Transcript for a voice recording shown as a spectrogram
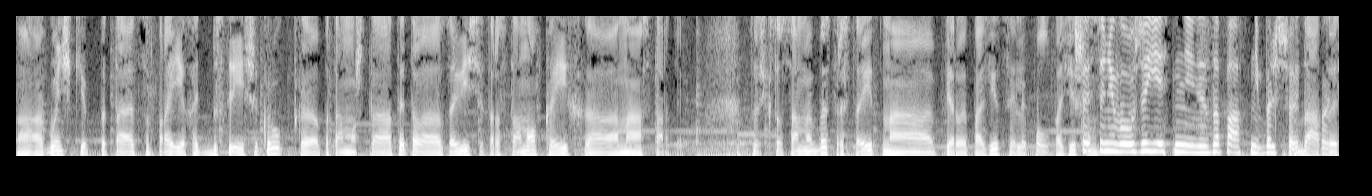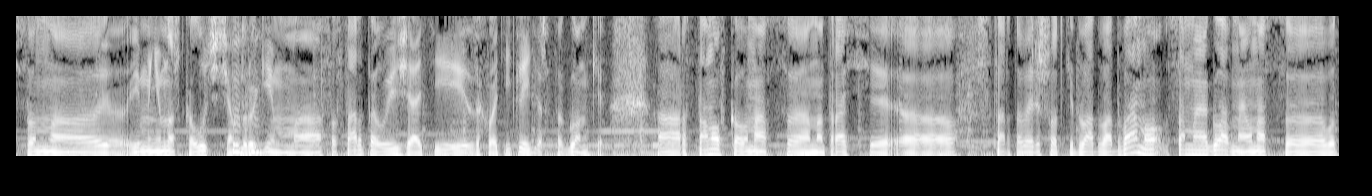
Гонщики пытаются проехать быстрейший круг, потому что от этого зависит расстановка их на старте. То есть кто самый быстрый стоит на первой позиции или пол позиции. То есть у него уже есть запас небольшой Да, такой. то есть он э, ему немножко лучше, чем другим э, со старта уезжать и захватить лидерство гонки. А, расстановка у нас э, на трассе в стартовой решетке 2-2-2, но самое главное у нас вот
